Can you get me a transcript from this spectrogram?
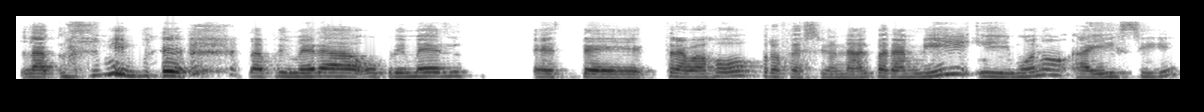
la, la primera o primer este, trabajo profesional para mí. Y bueno, ahí sigue.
